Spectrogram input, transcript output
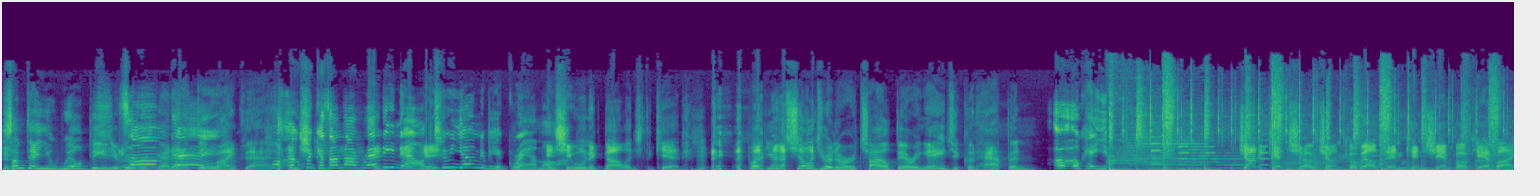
Someday you will be, and you're going to regret acting like that. Well, oh, because I'm not ready now. I'm and- too young to be a grandma. And she won't acknowledge the kid. but your children are a childbearing age. It could happen. oh, okay. You- John and Ken Show, John Kobylt and Ken Chiampou, KFI,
